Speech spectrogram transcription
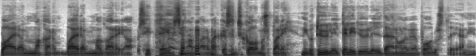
Bayern Makar, Bayern Makar ja sitten Davis Makar, vaikka se kolmas pari niin tyylil, pelityyliltään olevia puolustajia, niin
